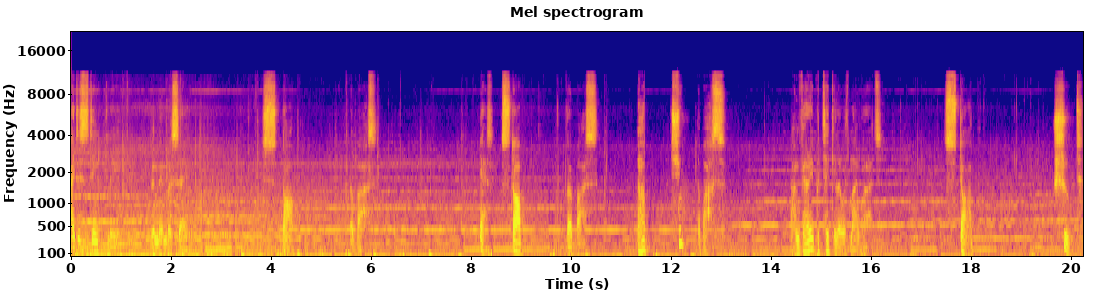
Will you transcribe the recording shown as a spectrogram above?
I distinctly remember saying, stop the bus. Yes, stop the bus. Not shoot the bus. I'm very particular with my words. Stop. Shoot.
